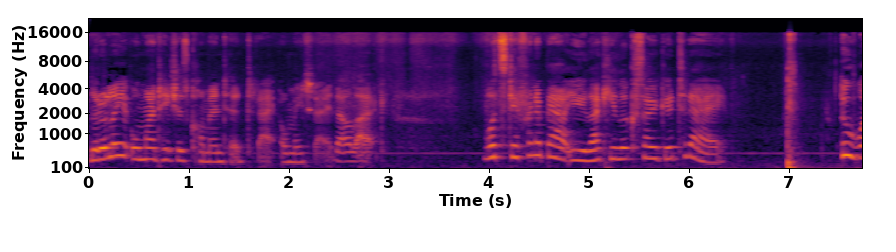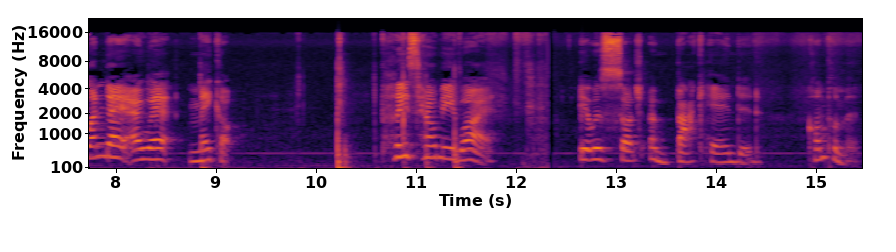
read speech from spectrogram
Literally all my teachers commented today on me today. They were like, what's different about you? Like you look so good today. The one day I wear makeup. Please tell me why. It was such a backhanded compliment.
